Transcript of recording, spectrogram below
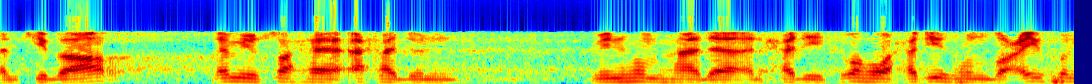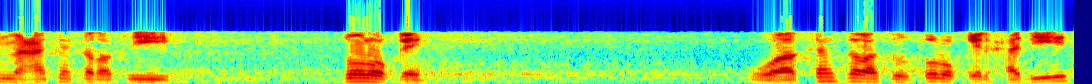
الكبار لم يصح أحد منهم هذا الحديث وهو حديث ضعيف مع كثرة طرقه. وكثرة طرق الحديث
